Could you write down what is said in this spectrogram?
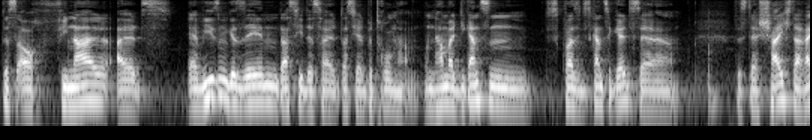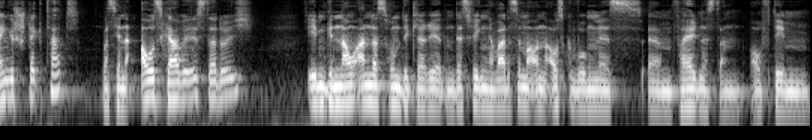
das auch final als erwiesen gesehen, dass sie das halt, dass sie halt betrogen haben. Und haben halt die ganzen, das quasi das ganze Geld, das der, das der Scheich da reingesteckt hat, was ja eine Ausgabe ist dadurch, eben genau andersrum deklariert. Und deswegen war das immer auch ein ausgewogenes ähm, Verhältnis dann auf dem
